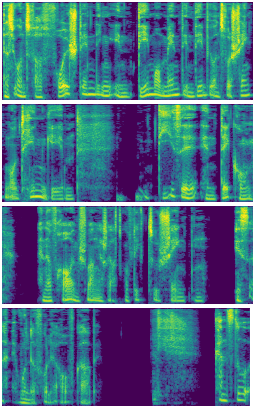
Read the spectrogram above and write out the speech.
dass wir uns vervollständigen in dem Moment, in dem wir uns verschenken und hingeben. Diese Entdeckung einer Frau im Schwangerschaftskonflikt zu schenken, ist eine wundervolle Aufgabe. Kannst du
